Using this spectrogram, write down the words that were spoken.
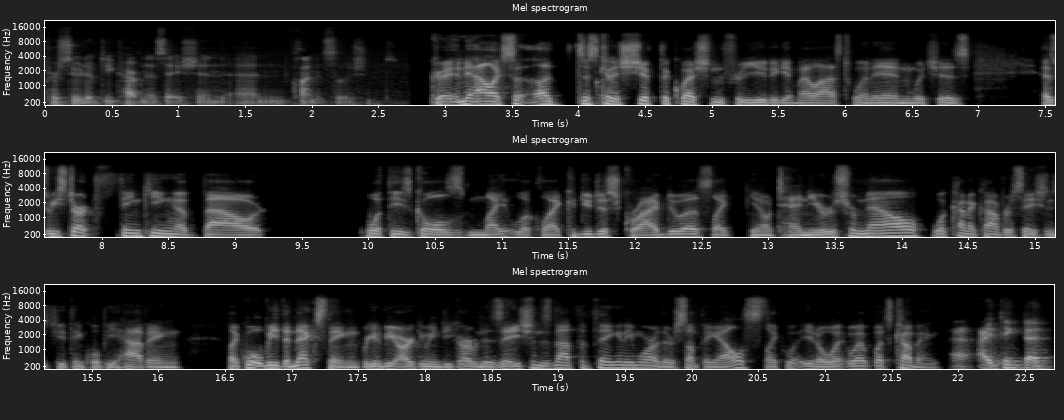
pursuit of decarbonization and climate solutions. Great. And Alex, I'll just kind of shift the question for you to get my last one in, which is as we start thinking about what these goals might look like. Could you describe to us, like, you know, 10 years from now, what kind of conversations do you think we'll be having? Like, what will be the next thing? We're going to be arguing decarbonization is not the thing anymore. There's something else. Like, what, you know, what, what's coming? I think that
